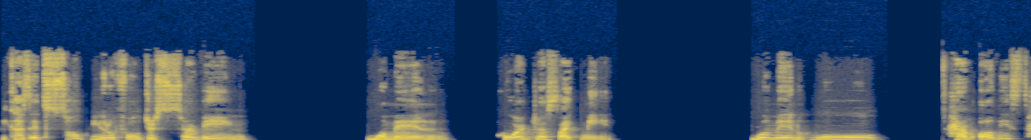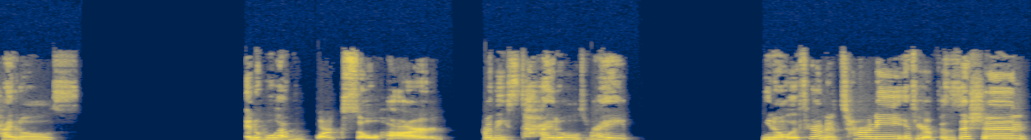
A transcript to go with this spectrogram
Because it's so beautiful just serving women who are just like me, women who have all these titles and who have worked so hard for these titles, right? You know, if you're an attorney, if you're a physician,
